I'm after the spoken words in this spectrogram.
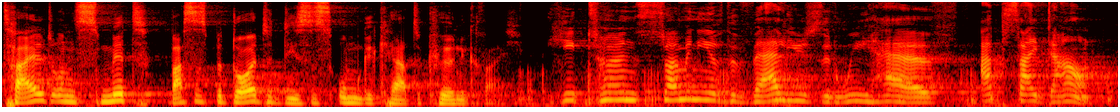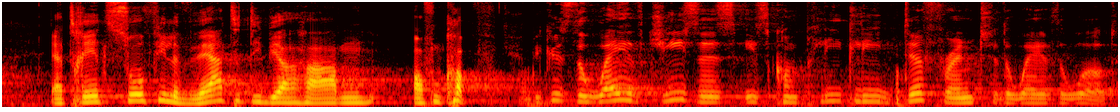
teilt uns mit, was es bedeutet, dieses umgekehrte Königreich. He turns so many of the values that we have upside down Er dreht so viele Werte, die wir haben, auf den Kopf. Because the way of Jesus is completely different to the way of the world.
